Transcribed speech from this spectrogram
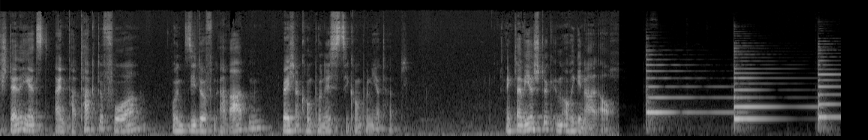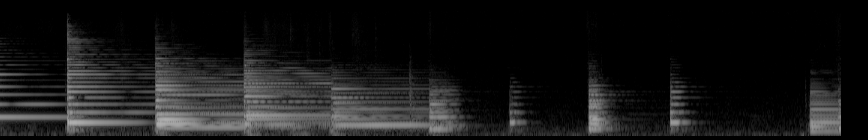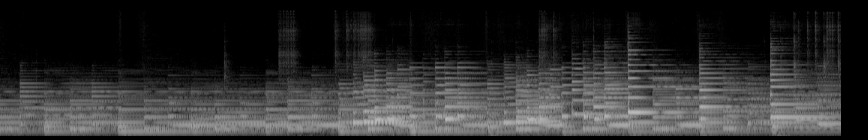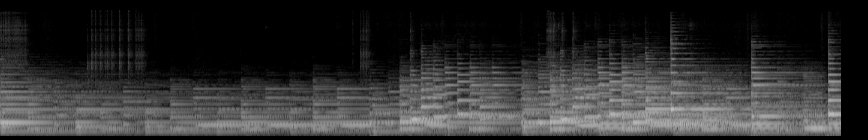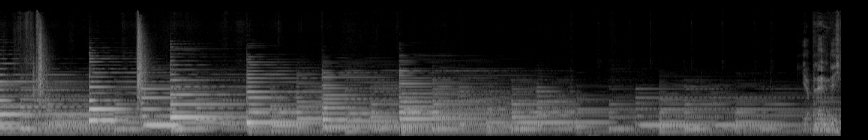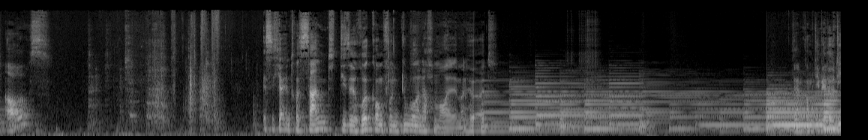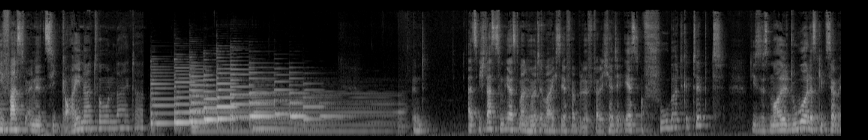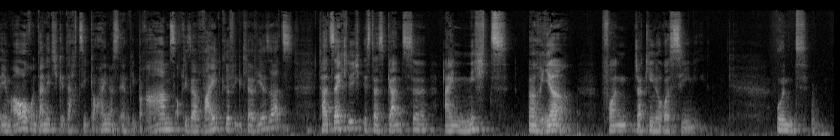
Ich stelle jetzt ein paar Takte vor und Sie dürfen erraten, welcher Komponist sie komponiert hat. Ein Klavierstück im Original auch. Blende ich aus. Es ist ja interessant, diese Rückung von Dur nach Moll. Man hört. Dann kommt die Melodie fast wie eine Zigeunertonleiter. Und als ich das zum ersten Mal hörte, war ich sehr verblüfft, weil ich hätte erst auf Schubert getippt dieses Moll-Dur, das gibt es ja eben auch. Und dann hätte ich gedacht, Zigeuner ist irgendwie Brahms, auch dieser weitgriffige Klaviersatz. Tatsächlich ist das Ganze ein Nichts, un Rien von Giacchino Rossini. Und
